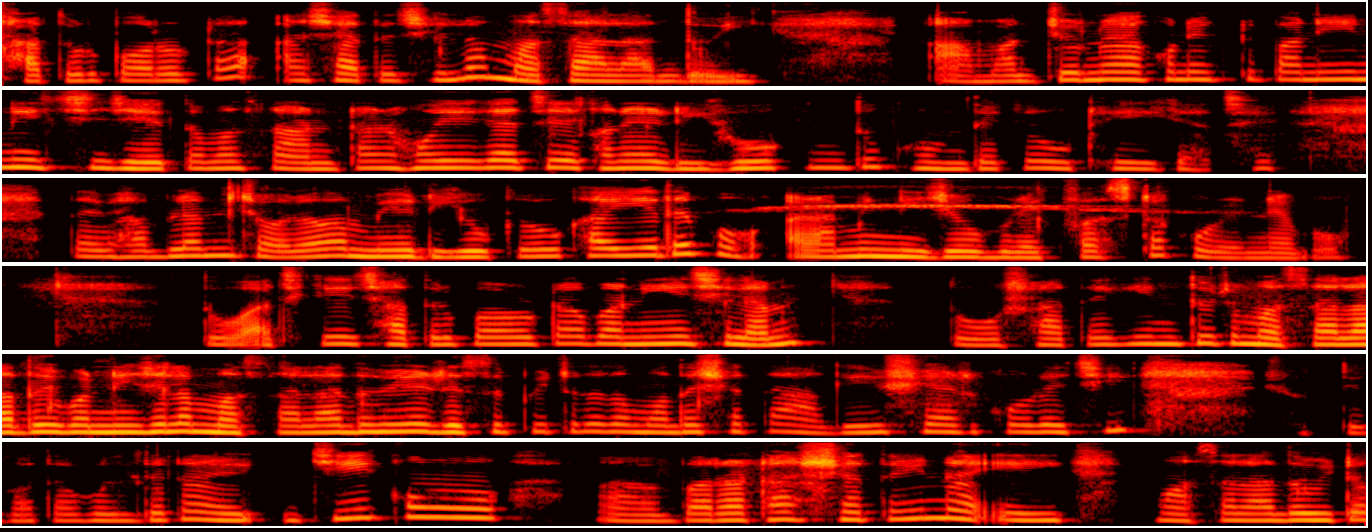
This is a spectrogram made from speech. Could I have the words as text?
ছাতুর পরোটা আর সাথে ছিল মশালা দই। আমার জন্য এখন একটু বানিয়ে নিচ্ছি। যেহেতু আমার স্নান টান হয়ে গেছে, এখানে রিহুও কিন্তু ঘুম থেকে উঠেই গেছে। তাই ভাবলাম, চলো আমি রিহুকেও খাইয়ে দেবো আর আমি নিজেও ব্রেকফাস্টটা করে নেব। তো আজকে ছাতুর পরোটা বানিয়েছিলাম। তো সাথে কিন্তু মশালা দই বানিয়েছিলাম, মশালা দইয়ের রেসিপিটা তো তোমাদের সাথে আগেই শেয়ার করেছি। সত্যি কথা বলতে না যে কোনো পরাঠার সাথেই না এই মশালা দইটা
